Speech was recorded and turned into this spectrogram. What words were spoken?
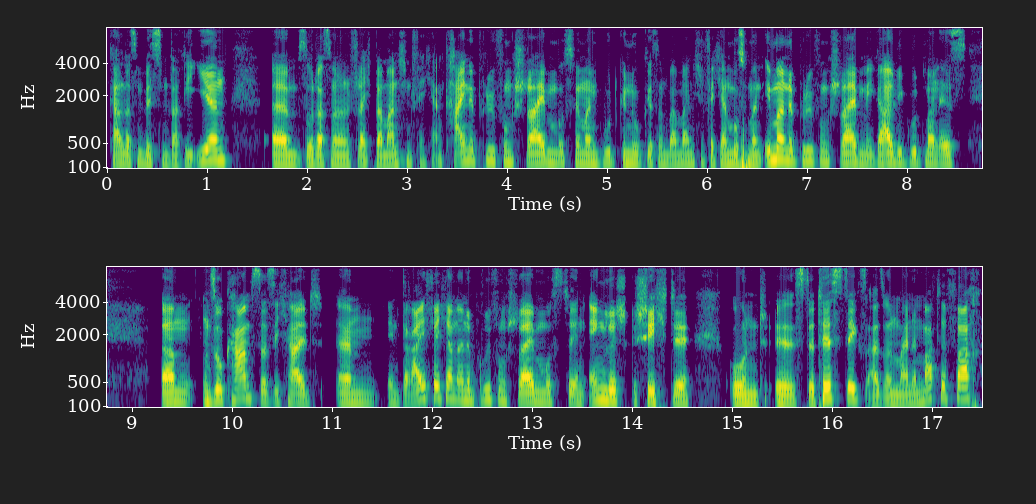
kann das ein bisschen variieren, ähm, so dass man dann vielleicht bei manchen Fächern keine Prüfung schreiben muss, wenn man gut genug ist und bei manchen Fächern muss man immer eine Prüfung schreiben, egal wie gut man ist. Ähm, und so kam es, dass ich halt ähm, in drei Fächern eine Prüfung schreiben musste, in Englisch, Geschichte und äh, Statistics, also in meinem Mathefach.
